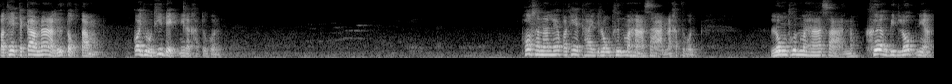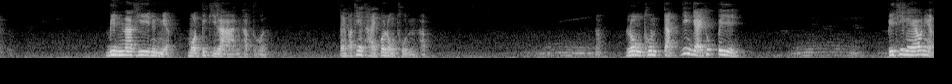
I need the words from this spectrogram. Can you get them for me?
ประเทศจะก้าวหน้าหรือตกต่ำก็อยู่ที่เด็กนี่แหละครับทุกคน เพราะฉะนั้นแล้วประเทศไทยลงทุนมหาศาลนะครับทุกคน ลงทุนมหาศาลเนาะเครื่องบินลบเนี่ย บินนาทีหนึ่งเนี่ย หมดไปกี่ล้านครับทุกคน แต่ประเทศไทยก็ลงทุนครับลงทุนจัดยิ่งใหญ่ทุกปี ปีที่แล้วเนี่ย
